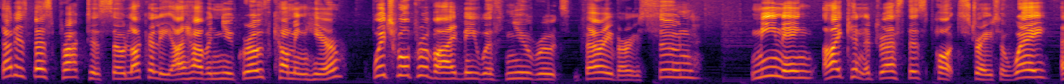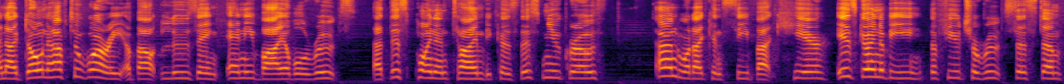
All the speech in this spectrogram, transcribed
That is best practice, so luckily I have a new growth coming here, which will provide me with new roots very, very soon meaning I can address this pot straight away and I don't have to worry about losing any viable roots at this point in time because this new growth and what I can see back here is going to be the future root system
